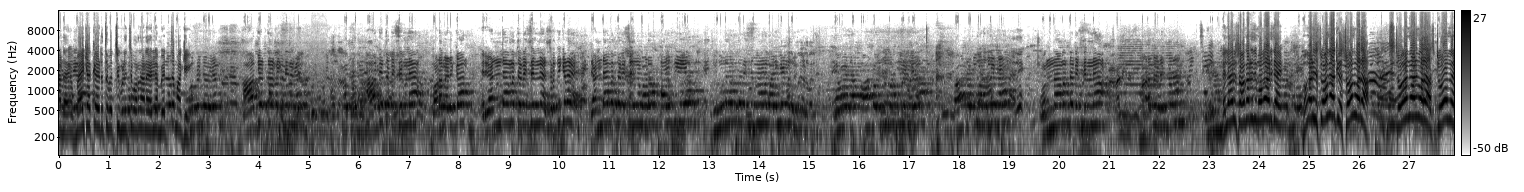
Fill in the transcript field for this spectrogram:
അതെ മൈക്കൊക്കെ എടുത്ത് വെച്ച് വിളിച്ച് പറഞ്ഞാണ് എല്ലാം വ്യക്തമാക്കി. ആദ്യത്തെ വിസിലിന് ആദ്യത്തെ വിസിലിന് വടം എടുക്കാം രണ്ടാമത്തെ വിസിലിന് ശ്രദ്ധിക്കണേ രണ്ടാമത്തെ വിസിലിന് വടം ടൈപ്പ് ചെയ്യാം മൂന്നാമത്തെ വിസിലിനാണ് വലിക്കേണ്ടത് ഒന്നാമത്തെ എല്ലാവരും സ്ട്രോങ് ആയിട്ട് മുഖം അടിച്ചേ മുഖം അടിച്ച് സ്ട്രോങ് ആക്കി. സ്ട്രോങ് പറ. സ്ട്രോങ് ആണെന്ന് പറ. സ്ട്രോങ്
